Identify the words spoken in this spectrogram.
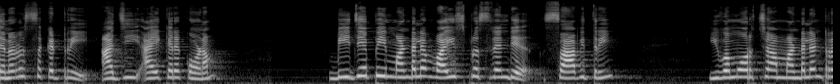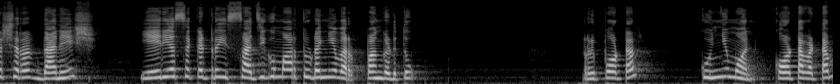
general secretary Aji Aikkarakonam B J P മണ്ഡലം വൈസ് പ്രസിഡന്റ് സാവിത്രി യുവമോർച്ച മണ്ഡലം treasurer Dhanesh area secretary Sajikumar തുടങ്ങിയവർ പങ്കെടുത്തു. റിപ്പോർട്ടർ കുഞ്ഞുമോൻ കോട്ടവട്ടം.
